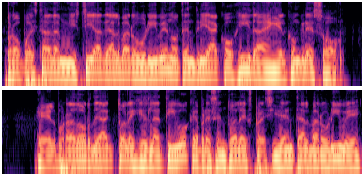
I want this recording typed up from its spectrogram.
Propuesta de amnistía de Álvaro Uribe no tendría acogida en el Congreso. El borrador de acto legislativo que presentó el expresidente Álvaro Uribe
